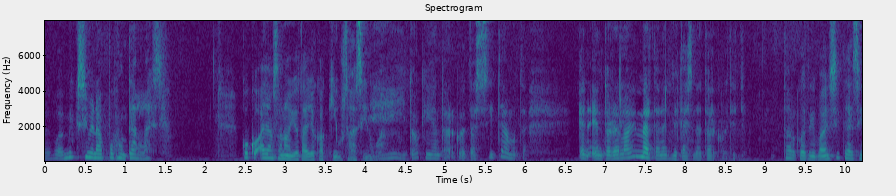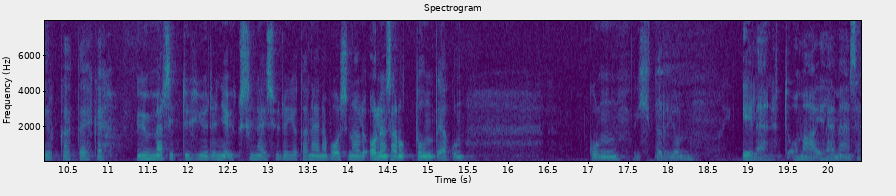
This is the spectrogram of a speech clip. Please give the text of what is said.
Oi voi, miksi minä puhun tällaisia? Koko ajan sanon jotain, joka kiusaa sinua. Ei, toki en tarkoita sitä, mutta en, en todella ymmärtänyt, mitä sinä tarkoitit. Tarkoitin vain sitä, Sirkka, että ehkä ymmärsit tyhjyyden ja yksinäisyyden, jota näinä vuosina olen saanut tuntea, kun, kun Vihtori on elänyt omaa elämäänsä.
